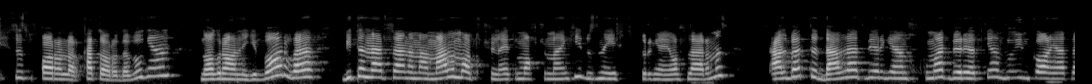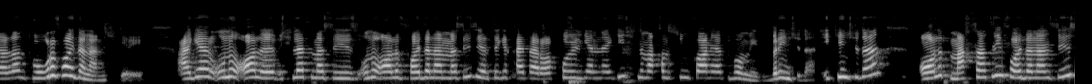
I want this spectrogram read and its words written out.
ishsiz fuqarolar qatorida bo'lgan nogironligi bor va bitta narsani man ma'lumot uchun aytmoqchimanki bizni eshitib turgan yoshlarimiz albatta davlat bergan hukumat berayotgan bu imkoniyatlardan to'g'ri foydalanish kerak. Agar uni olib ishlatmasangiz uni olib foydalanmasangiz ertaga qaytarib olib qo'yilgandan keyin hech nima qilish imkoniyati bo'lmaydi. Birinchidan. Ikkinchidan olib maqsadli foydalansangiz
